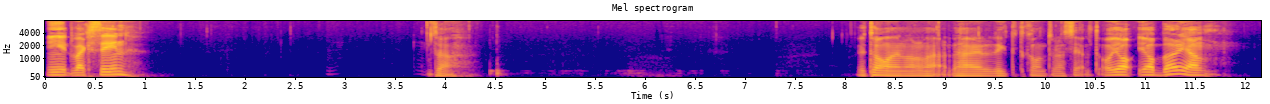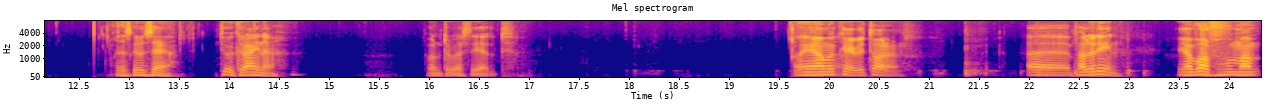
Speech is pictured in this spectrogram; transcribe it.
Inget vaccin. Så. Vi tar en av de här. Det här är riktigt kontroversiellt. Och jag, jag börjar... Vad ska du säga? till Ukraina. Kontroversiellt. Ja men okej, vi tar den. Uh, Paludin. Ja, varför, får man,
